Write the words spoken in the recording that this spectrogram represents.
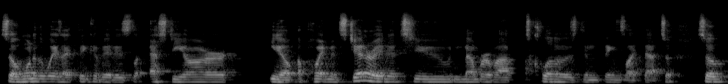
So one of the ways I think of it is SDR you know appointments generated to number of ops closed and things like that. So so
